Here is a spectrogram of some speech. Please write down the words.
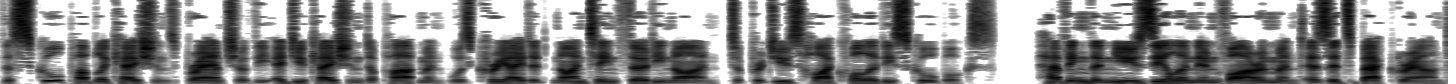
The School Publications branch of the Education Department was created 1939 to produce high-quality schoolbooks having the New Zealand environment as its background.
